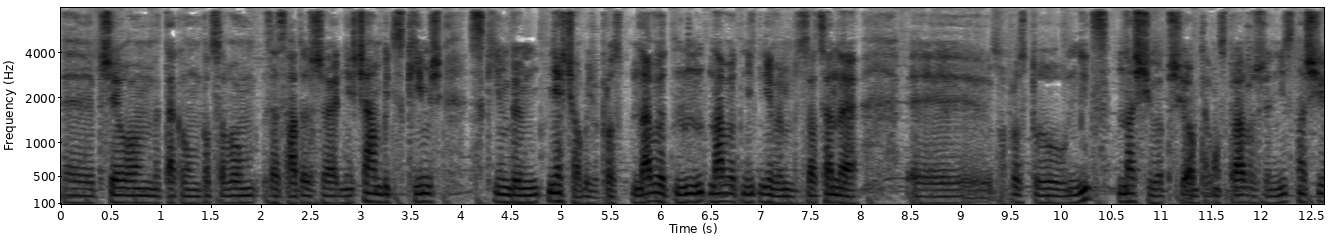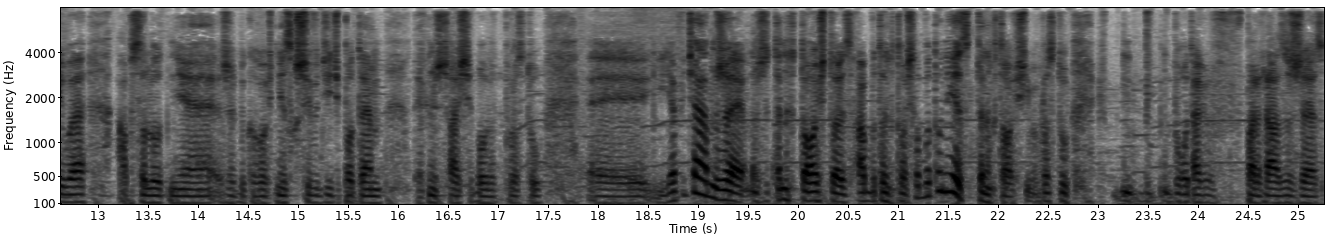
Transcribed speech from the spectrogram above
e, przyjąłem taką podstawową zasadę, że nie chciałem być z kimś, z kim bym nie chciał być po prostu. Nawet, nawet nie, nie wiem, za cenę e, po prostu nic na siłę. Przyjąłem taką sprawę, że nic na siłę, absolutnie, żeby kogoś nie skrzywdzić potem w jakimś czasie, bo po prostu e, ja wiedziałem, że, że ten ktoś to jest albo ten ktoś, albo to nie jest ten ktoś. I po prostu było tak w parę razy, że z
